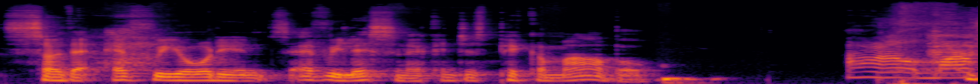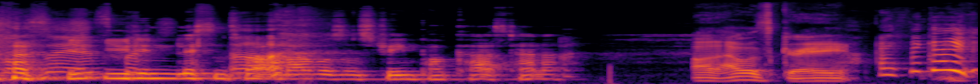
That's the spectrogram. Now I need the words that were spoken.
so that every audience, every listener, can just pick a marble. I don't know what marbles you is. you but, didn't listen to uh, our marbles on stream podcast, Hannah? Oh, that was great. I think I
